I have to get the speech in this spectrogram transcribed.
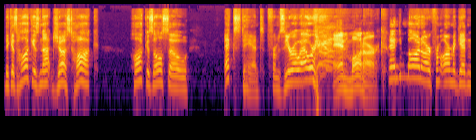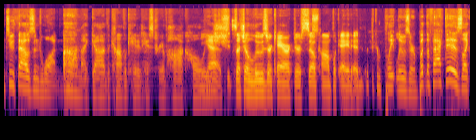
because Hawk is not just Hawk. Hawk is also Extant from Zero Hour And Monarch. and Monarch from Armageddon 2001. Oh my god, the complicated history of Hawk. Holy Yes. shit. Such a loser character, so complicated. Such a complete loser. But the fact is, like,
